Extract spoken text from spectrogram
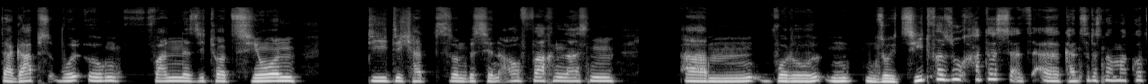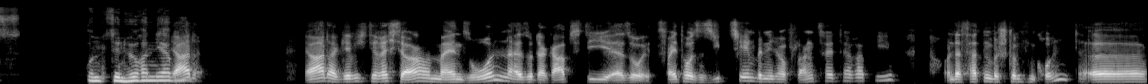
da gab es wohl irgendwann eine Situation, die dich hat so ein bisschen aufwachen lassen, ähm, wo du einen Suizidversuch hattest. Äh, kannst du das noch mal kurz uns den Hörern näher Ja, ja, da gebe ich dir recht, ja. Mein Sohn, also da gab es die, also 2017 bin ich auf Langzeittherapie und das hat einen bestimmten Grund. Äh,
